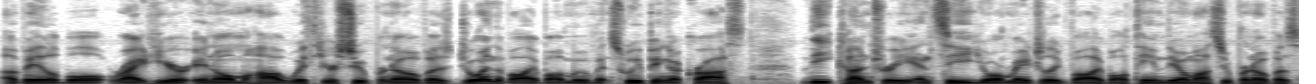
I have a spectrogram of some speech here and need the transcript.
available right here in Omaha with your Supernovas. Join the volleyball movement sweeping across the country and see your Major League Volleyball team, the Omaha Supernovas.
